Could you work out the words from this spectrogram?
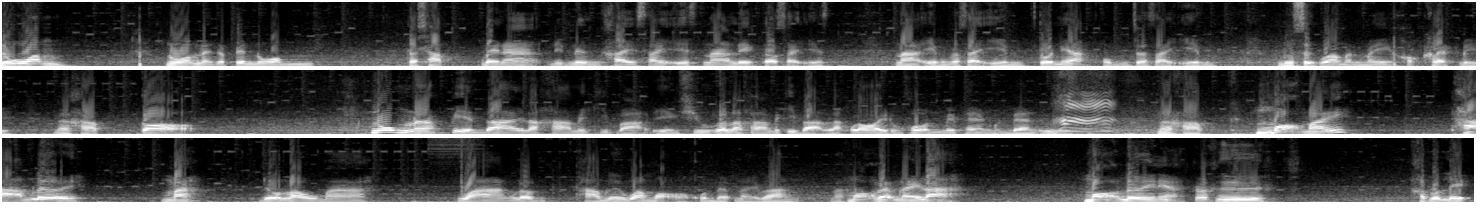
นวม นวมเนี่ยจะเป็นนวมกระชับใบหน้านิดนึง ใครไซส์ S หน้าเล็กก็ใส่ S หน้า M ก็ใส่ M ตัวเนี้ยผมจะใส่ M รู้สึกว่ามันไม่คลอกแคลกเลยนะครับ ก็ นุ่มนะเปลี่ยนได้ราคาไม่กี่บาทเองชิ้วก็ราคาไม่กี่บาทหลักร้อยทุกคนไม่แพงเหมือนแบรนด์อื่นนะครับ เหมาะไหมถามเลยมาเดี๋ยวเรามาวางแล้วถามเลยว่าเหมาะกับคนแบบไหนบ้างนะเหมาะแบบไหนล่ะ เหมาะเลยเนี่ยก็คือ ขับรถเล็ก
